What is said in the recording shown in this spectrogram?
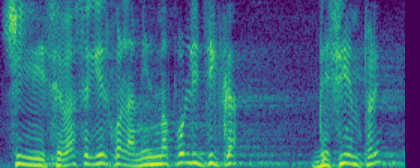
Si se va a seguir con la misma política de siempre,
